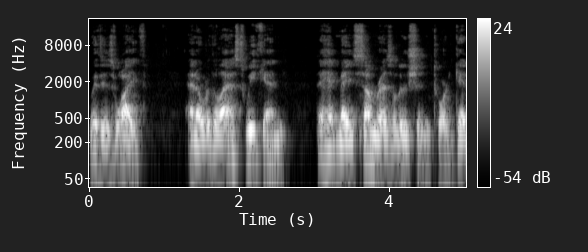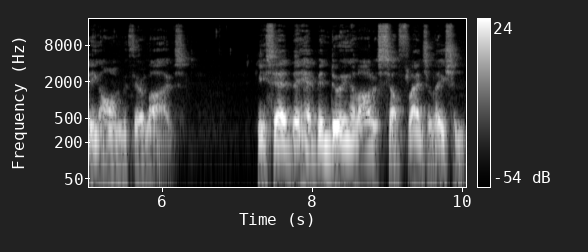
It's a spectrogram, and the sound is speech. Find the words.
with his wife, and over the last weekend they had made some resolution toward getting on with their lives. He said they had been doing a lot of self flagellation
